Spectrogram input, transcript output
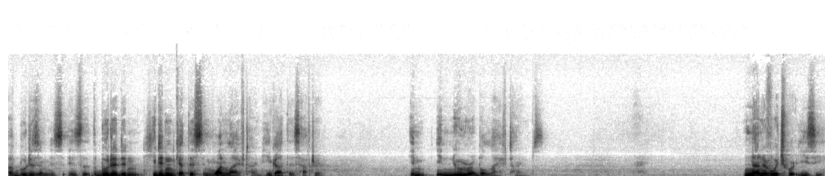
of Buddhism is, is that the Buddha didn't, he didn't get this in one lifetime. He got this after in, innumerable lifetimes. None of which were easy.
